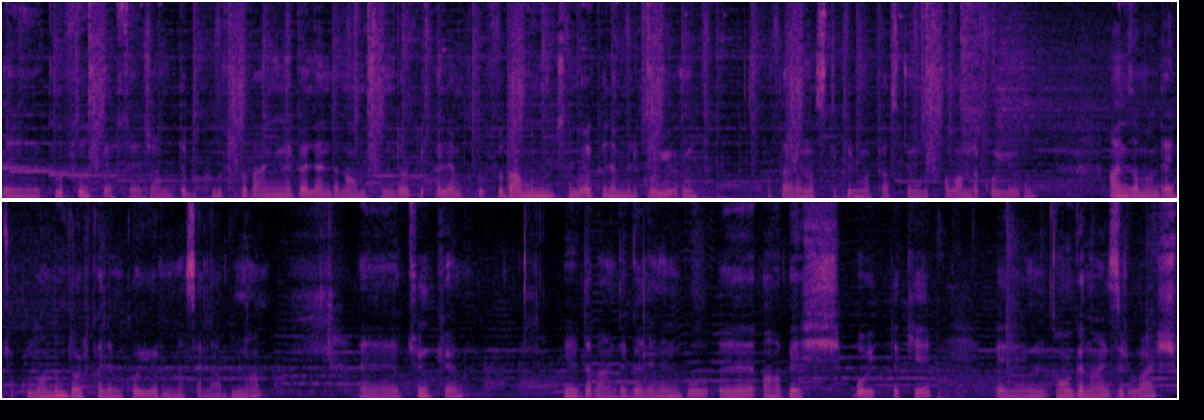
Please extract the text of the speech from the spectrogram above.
E, kılıfı göstereceğim bir de. Bu kılıfı da ben yine Galen'den almıştım. Dörtlü kalem kılıfı. Ben bunun içine böyle kalemleri koyuyorum. Hatta yana sticker, makas, cımbız falan da koyuyorum. Aynı zamanda en çok kullandığım dört kalemi koyuyorum mesela buna. E, çünkü bir de bende Galen'in bu e, A5 boyuttaki e, organizer var.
